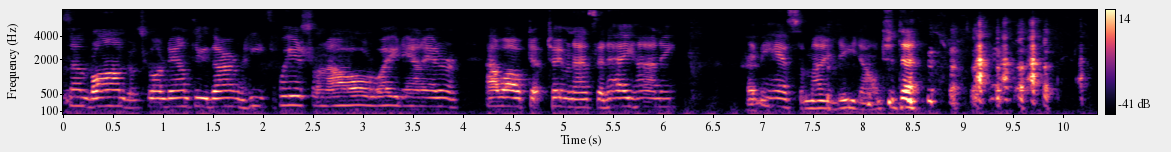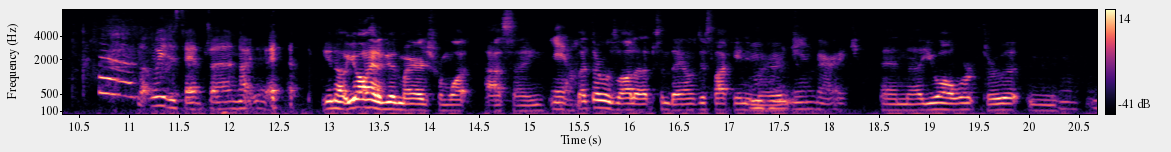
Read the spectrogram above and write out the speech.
some blonde was going down through there and he's whistling all the way down at her. And I walked up to him and I said, Hey, honey, let me have some money to eat on today. but we just had fun like that. You know, y'all had a good marriage from what I seen, Yeah. but there was a lot of ups and downs, just like any Mhm, marriage. In marriage. And uh, you all worked through it and hmm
